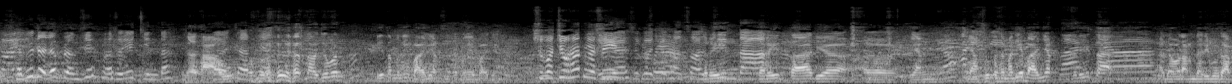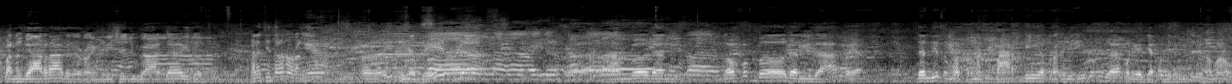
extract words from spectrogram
Tapi udah ada belum sih maksudnya cinta? Nggak tahu, nggak tahu cuman dia temennya banyak sih, temennya banyak. Suka curhat nggak sih? Iya suka curhat soal Ceri- cinta. cerita dia eh, yang yang suka sama dia banyak cerita. Ada orang dari beberapa negara dari orang Indonesia juga ada gitu. Karena cinta kan orangnya eh, ini ya beda. Eh, humble. Dan lovable dan juga apa ya. Dan dia tuh nggak pernah party nggak pernah gitu gitu enggak kalau diajak begitu gitu dia nggak mau.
